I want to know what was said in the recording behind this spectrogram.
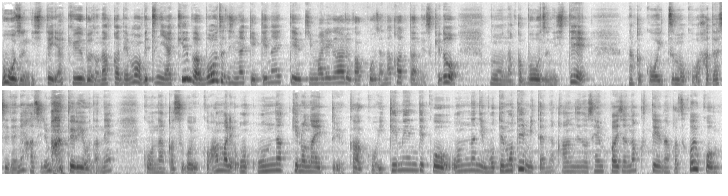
坊主にして野球部の中でも別に野球部は坊主にしなきゃいけないっていう決まりがある学校じゃなかったんですけどもうなんか坊主にしてなんかこういつもこう裸足でね走り回ってるようなねこうなんかすごいこうあんまり女っ気のないというかこうイケメンでこう女にモテモテみたいな感じの先輩じゃなくてなんかすごいこう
